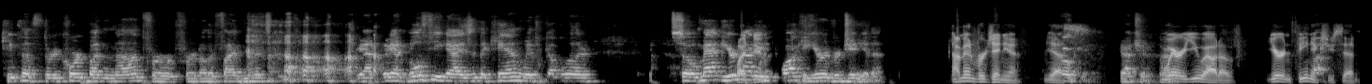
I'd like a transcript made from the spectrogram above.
keep the, the record button on for for another five minutes. we got we got both of you guys in the can with a couple other. So Matt, you're What not do- in Milwaukee. You're in Virginia then. I'm in Virginia. Yes. Okay, gotcha. All Where are you out of? You're in Phoenix, you said.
